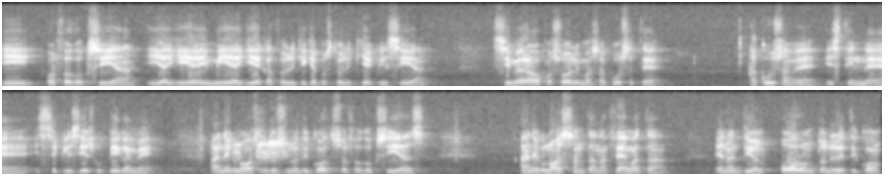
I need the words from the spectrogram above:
η Ορθοδοξία, η Αγία, η Μία Αγία Καθολική και Αποστολική Εκκλησία. Σήμερα όπως όλοι μας ακούσατε, ακούσαμε στην, ε, στις εκκλησίες που πήγαμε ανεγνώστε το συνοδικό της Ορθοδοξίας, ανεγνώστησαν τα αναθέματα εναντίον όλων των αιρετικών,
